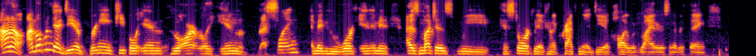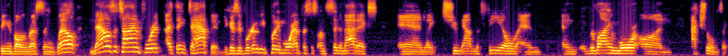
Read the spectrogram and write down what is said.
I don't know, I'm open to the idea of bringing people in who aren't really in wrestling and maybe who work in, I mean, as much as we historically have kind of crafting the idea of Hollywood writers and everything being involved in wrestling. Well, now's the time for it, I think, to happen because if we're going to be putting more emphasis on cinematics and like shooting out in the field and and relying more on actual like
